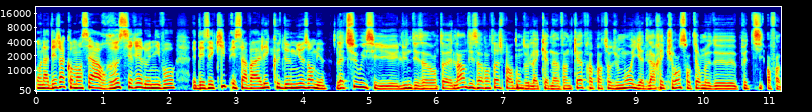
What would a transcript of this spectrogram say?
on a déjà commencé à resserrer le niveau des équipes et ça va aller que de mieux en mieux. Là-dessus, oui, c'est l'une des avantages, l'un des avantages, pardon, de la à 24. À partir du moment où il y a de la récurrence en termes de petits, enfin,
